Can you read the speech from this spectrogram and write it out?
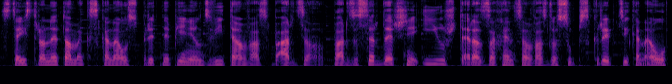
Z tej strony Tomek z kanału Sprytny Pieniądz, witam Was bardzo, bardzo serdecznie i już teraz zachęcam Was do subskrypcji kanału,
